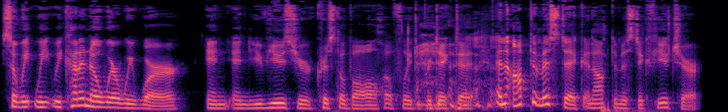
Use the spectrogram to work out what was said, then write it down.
So we we, we kind of know where we were and and you've used your crystal ball hopefully to predict a, an optimistic an optimistic future.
